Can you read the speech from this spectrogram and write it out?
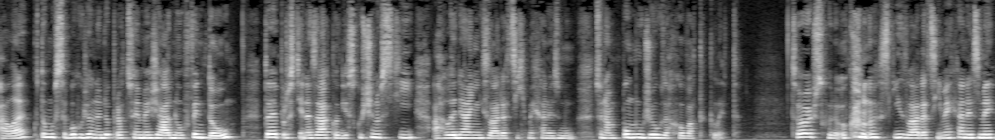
Ale k tomu se bohužel nedopracujeme žádnou fintou, to je prostě na základě zkušeností a hledání zvládacích mechanismů, co nám pomůžou zachovat klid. Což shodou okolností zvládací mechanismy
